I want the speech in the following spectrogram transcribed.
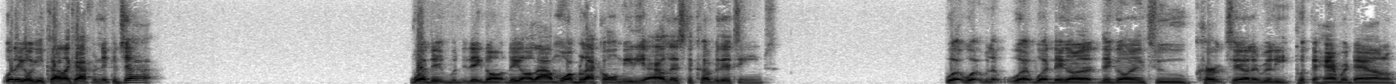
What they gonna get Colin Kaepernick a job? What they they don't they don't allow more black owned media outlets to cover their teams? What what what what they're gonna they're going to curtail and really put the hammer down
